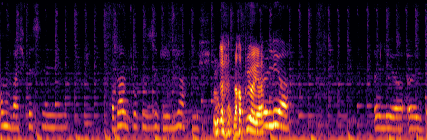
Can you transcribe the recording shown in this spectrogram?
Ama başkası... Adam çok hızlı gemi yapmış. ne yapıyor ya? Ölüyor. Ölüyor, öldü.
